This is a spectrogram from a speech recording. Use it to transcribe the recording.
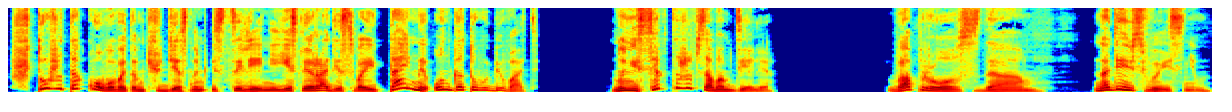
Что же такого в этом чудесном исцелении, если ради своей тайны он готов убивать? Но не секта же в самом деле. Вопрос, да. Надеюсь, выясним.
